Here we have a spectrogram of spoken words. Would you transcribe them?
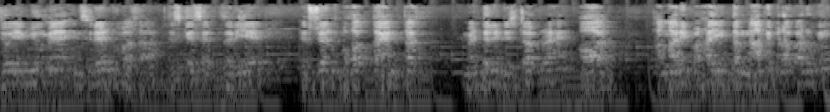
जो एमयू में इंसिडेंट हुआ था जिसके ज़रिए स्टूडेंट बहुत टाइम तक मेंटली डिस्टर्ब रहे और हमारी पढ़ाई एकदम ना के बराबर हो गई।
